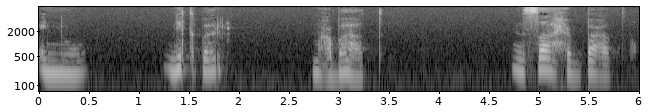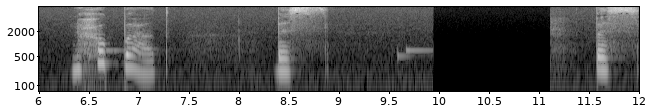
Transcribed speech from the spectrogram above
إنه نكبر مع بعض نصاحب بعض نحب بعض. بس بس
